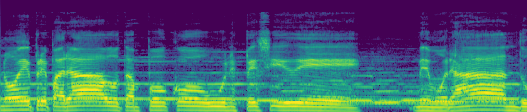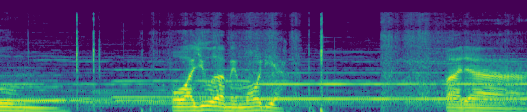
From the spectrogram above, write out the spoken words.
No he preparado tampoco una especie de memorándum o ayuda a memoria para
